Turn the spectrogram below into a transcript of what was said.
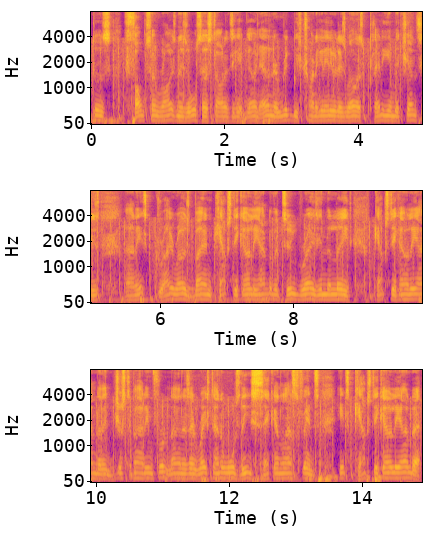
does False Horizon is also starting to get going, Eleanor Rigby's trying to get into it as well, there's plenty in the chances, and it's Grey Rose Bay and Capstick Oleander, the two In the lead. Capstick Oleander then just about in front now as they race down towards the second last fence. It's Capstick Oleander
